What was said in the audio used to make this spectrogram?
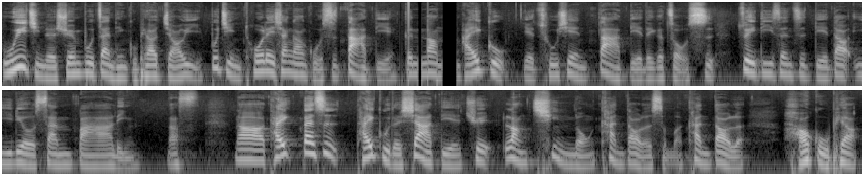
无预警的宣布暂停股票交易，不仅拖累香港股市大跌，更让台股也出现大跌的一个走势，最低甚至跌到一六三八零。那那台，但是台股的下跌却让庆隆看到了什么？看到了好股票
